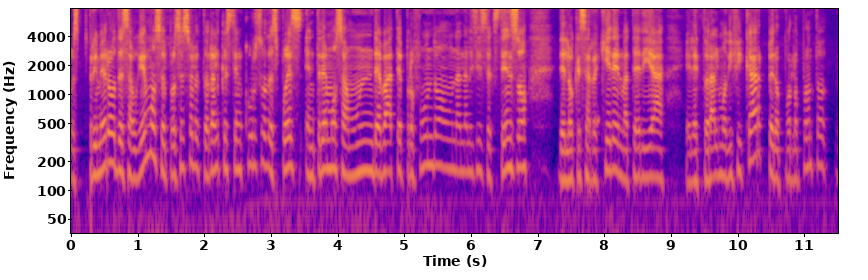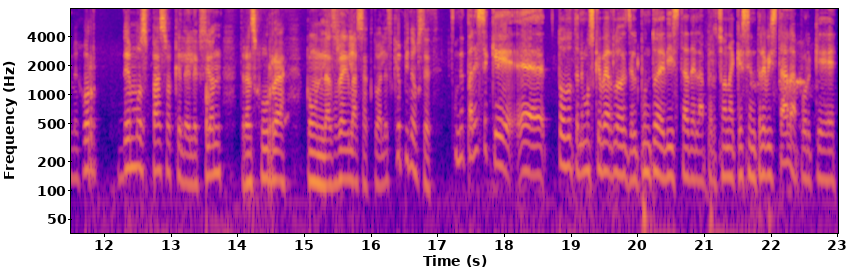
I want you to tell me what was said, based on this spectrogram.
pues primero desahoguemos el proceso electoral que esté en curso, después entremos a un debate profundo, un análisis extenso de lo que se requiere en materia electoral modificar, pero por lo pronto mejor demos paso a que la elección transcurra con las reglas actuales. ¿Qué opina usted? Me parece que eh, todo tenemos que verlo desde el punto de vista de la persona que es entrevistada, porque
